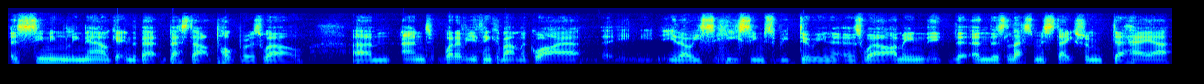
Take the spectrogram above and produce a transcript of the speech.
is seemingly now getting the be- best out of Pogba as well. Um, and whatever you think about Maguire, you know, he, he seems to be doing it as well. I mean, and there's less mistakes from De Gea.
